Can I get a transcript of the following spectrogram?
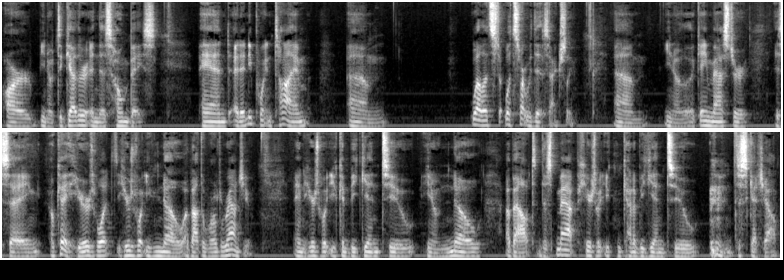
are you know together in this home base. And at any point in time, um, well, let's let's start with this actually. Um, you know, the game master is saying, okay, here's what here's what you know about the world around you and here's what you can begin to you know know about this map. Here's what you can kind of begin to to sketch out.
